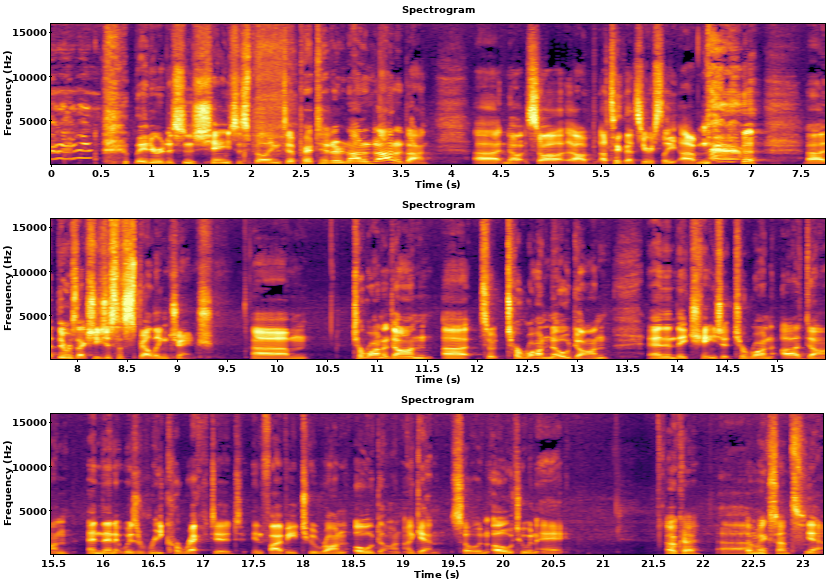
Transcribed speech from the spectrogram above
later editions changed the spelling to Pteranodon. Uh, no, so I'll, I'll, I'll take that seriously. Um, uh, there was actually just a spelling change. Um, Pteranodon, uh, so Pteranodon, and then they changed it to Ronadon, and then it was recorrected in 5e to Ronodon again. So an O to an A. Okay, that makes sense. Yeah,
